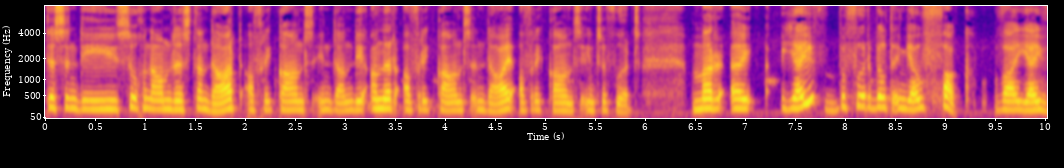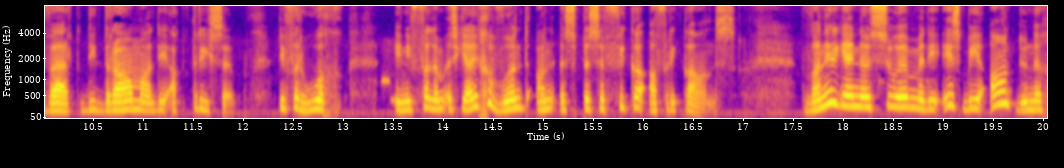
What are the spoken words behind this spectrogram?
tussen die sogenaamde standaard Afrikaans en dan die ander Afrikaans en daai Afrikaans ensovoorts. Maar uh, jy byvoorbeeld in jou vak waar jy werk, die drama, die aktrise, die verhoog en die film, is jy gewoond aan 'n spesifieke Afrikaans. Wanneer jy nou so met die SB aandoenig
